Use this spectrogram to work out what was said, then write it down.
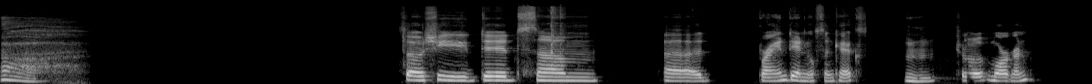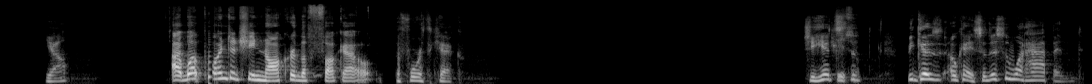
So she did some uh Bryan Danielson kicks hmm to Morgan. Yeah, At what point did she knock her the fuck out? the fourth kick. She hits the, because okay, so this is what happened.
